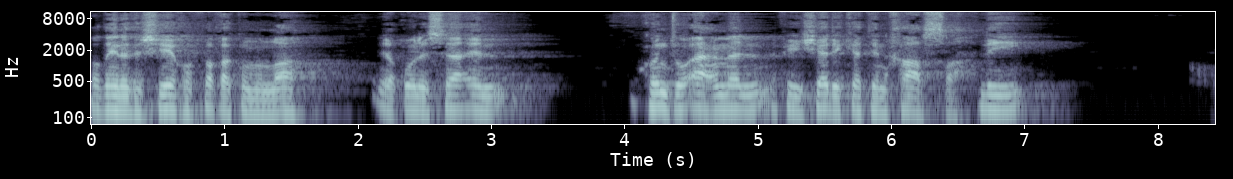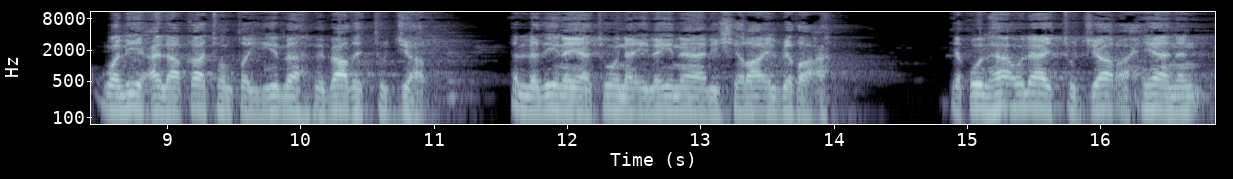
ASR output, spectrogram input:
فضيلة الشيخ وفقكم الله. يقول السائل كنت أعمل في شركة خاصة لي ولي علاقات طيبة ببعض التجار الذين يأتون إلينا لشراء البضاعة. يقول هؤلاء التجار أحيانا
